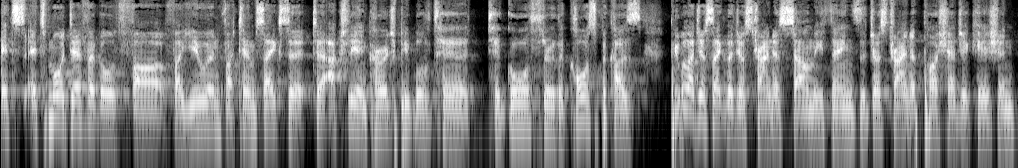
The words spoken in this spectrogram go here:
it's it's more difficult for for you and for Tim Sykes to, to actually encourage people to to go through the course because people are just like they're just trying to sell me things, they're just trying to push education.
